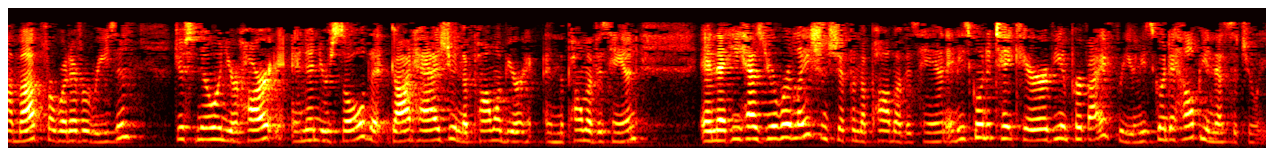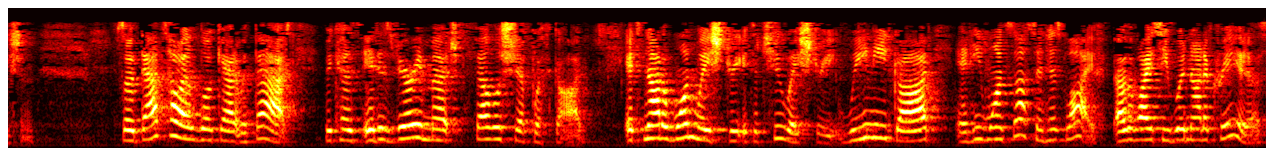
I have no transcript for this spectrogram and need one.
come up for whatever reason, just know in your heart and in your soul that God has you in the palm of your in the palm of his hand and that he has your relationship in the palm of his hand and he's going to take care of you and provide for you and he's going to help you in that situation. So that's how I look at it with that because it is very much fellowship with God. It's not a one-way street, it's a two-way street. We need God and He wants us in His life. Otherwise He would not have created us.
